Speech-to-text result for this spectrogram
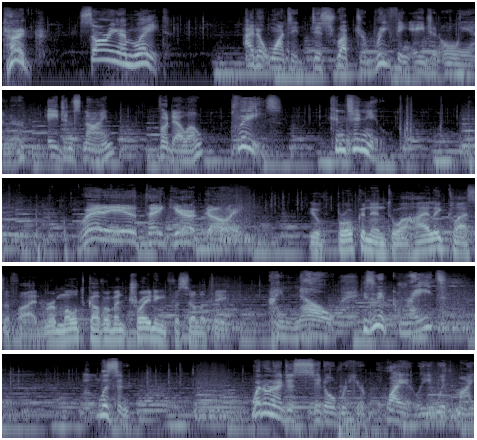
tank. Sorry I'm late. I don't want to disrupt your briefing, Agent Oleander. Agents Nein, Vodello. Please, continue. Where do you think you're going? You've broken into a highly classified remote government training facility. I know. Isn't it great? Listen, why don't I just sit over here quietly with my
